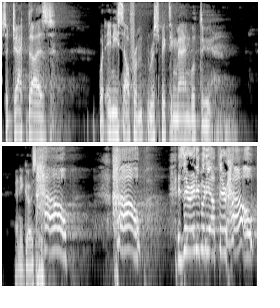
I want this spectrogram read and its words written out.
So Jack does what any self respecting man will do and he goes, help! Help! Is there anybody out there? Help!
